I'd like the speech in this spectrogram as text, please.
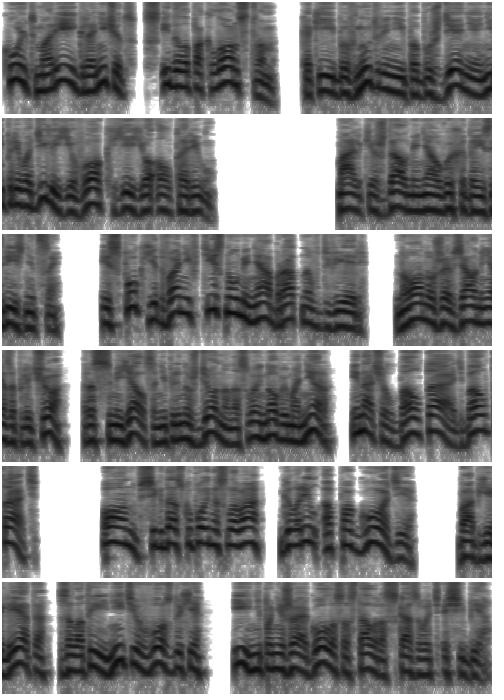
культ Марии граничит с идолопоклонством, какие бы внутренние побуждения не приводили его к ее алтарю. Мальки ждал меня у выхода из ризницы. Испуг едва не втиснул меня обратно в дверь, но он уже взял меня за плечо, рассмеялся непринужденно на свой новый манер и начал болтать, болтать. Он, всегда скупой на слова, говорил о погоде. Бабье лето, золотые нити в воздухе, и, не понижая голоса, стал рассказывать о себе.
